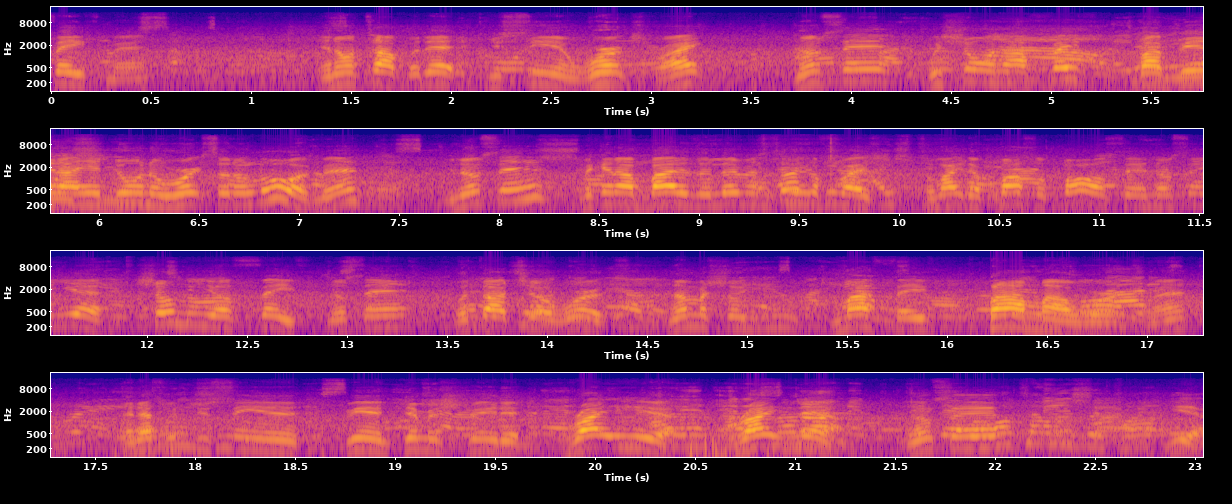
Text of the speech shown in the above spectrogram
faith, man. And on top of that, you're seeing works, right? You know what I'm saying? We're showing our faith by being out here doing the works of the Lord, man. You know what I'm saying? Making our bodies a living sacrifice. So like the Apostle Paul said, you know what I'm saying? Yeah, show me your faith, you know what I'm saying? Without your works. And I'm going to show you my faith by my works, man. And that's what you're seeing being demonstrated right here, right now. You know what I'm saying? Yeah.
